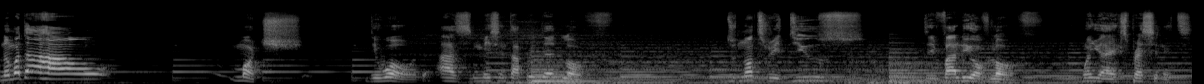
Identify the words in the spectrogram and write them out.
No matter how much the world has misinterpreted love, do not reduce the value of love when you are expressing it.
